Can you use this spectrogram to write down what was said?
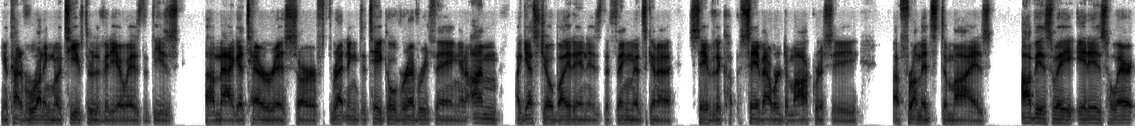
you know, kind of a running motif through the video is that these uh, MAGA terrorists are threatening to take over everything. And I'm, I guess Joe Biden is the thing that's going to save the, save our democracy uh, from its demise. Obviously, it is hilarious.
